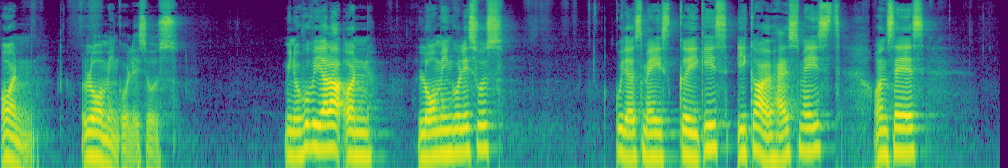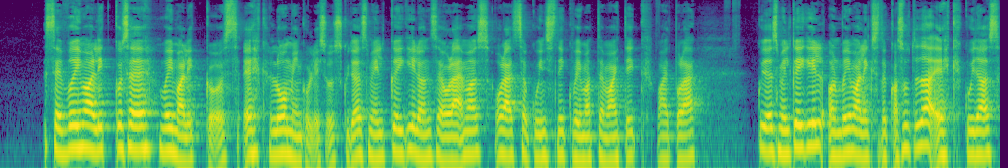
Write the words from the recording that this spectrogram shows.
on loomingulisus. minu huviala on loomingulisus, kuidas meist kõigis, igaühes meist on sees see võimalikkuse võimalikkus ehk loomingulisus, kuidas meil kõigil on see olemas, oled sa kunstnik või matemaatik, vahet pole, kuidas meil kõigil on võimalik seda kasutada, ehk kuidas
